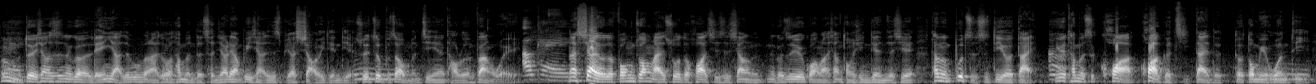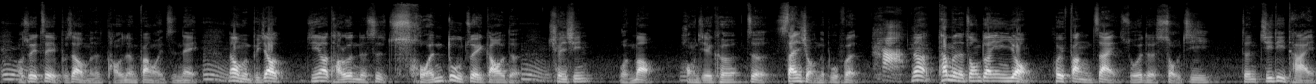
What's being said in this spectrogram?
嗯，对，像是那个联雅这部分来说，他们的成交量毕竟还是比较小一点点，所以这不在我们今天的讨论范围。OK，那下游的封装来说的话，其实像那个日月光啦，像同心电这些，他们不只是第二代，因为他们是跨跨个几代的都都没有问题，哦所以这也不在我们的讨论范围之内。那我们比较今天要讨论的是纯度最高的全新文茂、宏杰科这三雄的部分。好，那他们的终端应用会放在所谓的手机。跟基地台，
